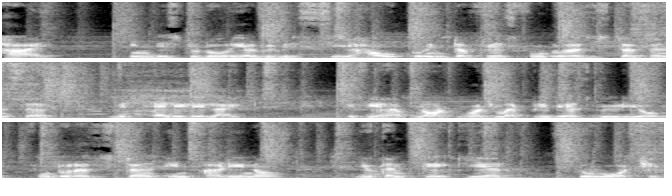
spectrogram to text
Hi, in this tutorial we will see how to interface photoresistor sensor with LED light. If you have not watched my previous video photoresistor in Arduino, you can click here to watch it.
